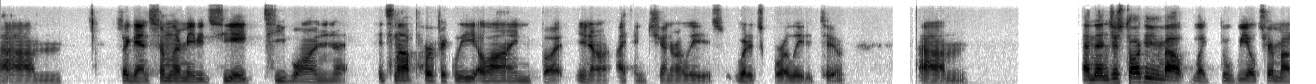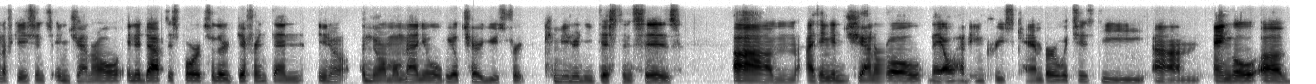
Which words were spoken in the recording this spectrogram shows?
Um, so again, similar maybe to C8 T1. It's not perfectly aligned, but you know I think generally is what it's correlated to. Um, and then just talking about like the wheelchair modifications in general in adaptive sports, so they're different than you know a normal manual wheelchair used for community distances. Um, I think in general, they all have increased camber, which is the um, angle of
